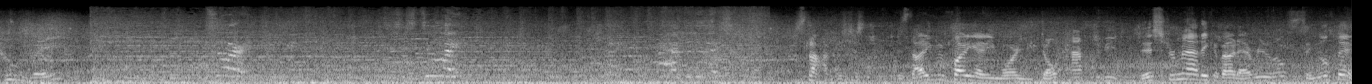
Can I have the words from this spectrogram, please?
too late? Sorry! This is too late! I, have to do this! Stop. It's just, it's not even funny anymore. You don't have to be this dramatic about every little single thing.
